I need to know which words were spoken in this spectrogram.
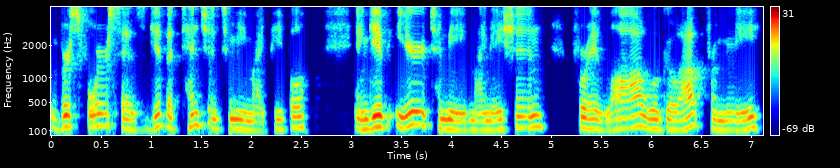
verse four says, Give attention to me, my people, and give ear to me, my nation, for a law will go out from me,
